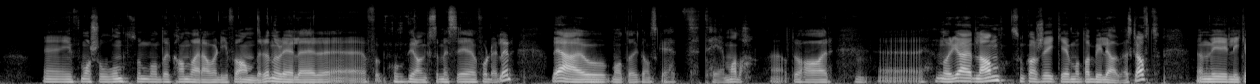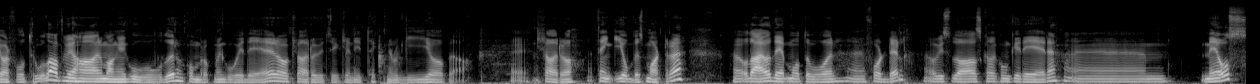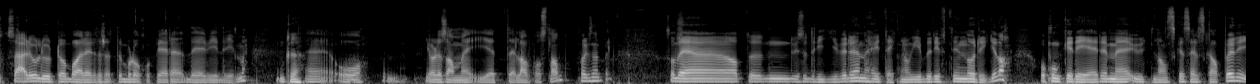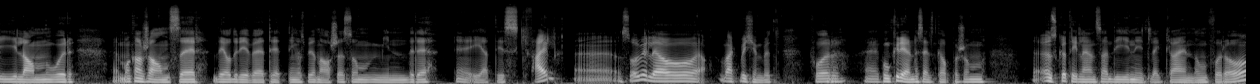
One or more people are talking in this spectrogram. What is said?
Eh, informasjon som både kan være av verdi for andre når det gjelder eh, for konkurransemessige fordeler. Det er jo på en måte et ganske hett tema. da. At du har, eh, Norge er et land som kanskje ikke må ta billig arbeidskraft, men vi liker i hvert fall å tro da, at vi har mange gode hoder og kommer opp med gode ideer og klarer å utvikle ny teknologi og ja, eh, klarer å tenke, jobbe smartere. Og det er jo det på en måte vår eh, fordel. Og hvis du da skal konkurrere eh, med oss, så er det jo lurt å bare rett og slett blåkopiere det vi driver med, Okay. eh, og gjøre det samme i et lavkostland, f.eks. Så det at du, hvis du driver en høyteknologibedrift i Norge da, og konkurrerer med utenlandske selskaper i land hvor eh, man kanskje anser det å drive etterretning og spionasje som mindre eh, etisk feil, eh, så ville jeg jo ja, vært bekymret for eh, konkurrerende selskaper som ønsker å tilegne seg din intellektuelle eiendom for å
